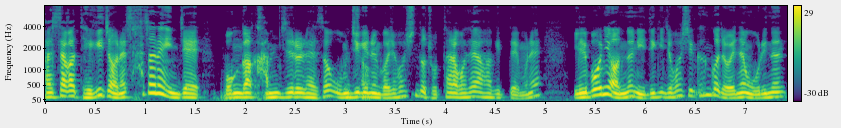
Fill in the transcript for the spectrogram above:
발사가 되기 전에 사전에 이제 뭔가 감지를 해서 움직이는 것이 훨씬 더 좋다라고 생각하기 때문에 일본이 얻는 이득이 이제 훨씬 큰 거죠. 왜냐하면 우리는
